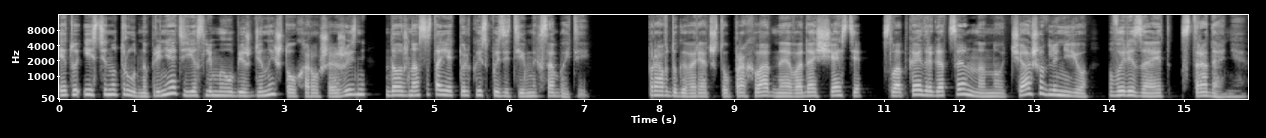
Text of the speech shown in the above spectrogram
Эту истину трудно принять, если мы убеждены, что хорошая жизнь должна состоять только из позитивных событий. Правду говорят, что прохладная вода счастья сладка и драгоценна, но чашу для нее вырезает страдание.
